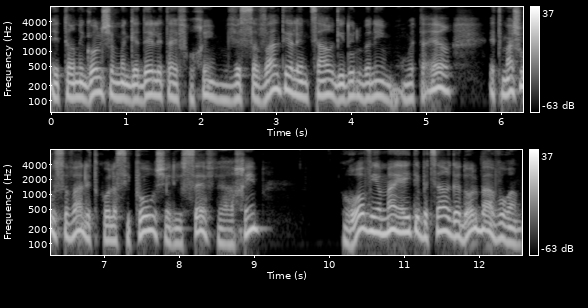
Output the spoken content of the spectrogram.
אה, תרנגול שמגדל את האפרוחים, וסבלתי עליהם צער גידול בנים. הוא מתאר את מה שהוא סבל, את כל הסיפור של יוסף והאחים. רוב ימיי הייתי בצער גדול בעבורם.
